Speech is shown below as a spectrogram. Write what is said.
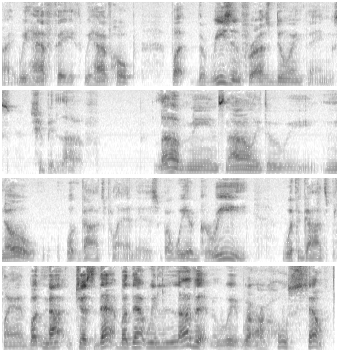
Right? We have faith, we have hope, but the reason for us doing things should be love. Love means not only do we know what God's plan is, but we agree with God's plan, but not just that, but that we love it. We, our whole self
